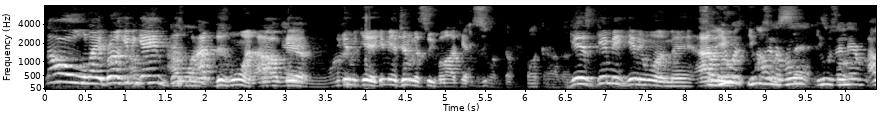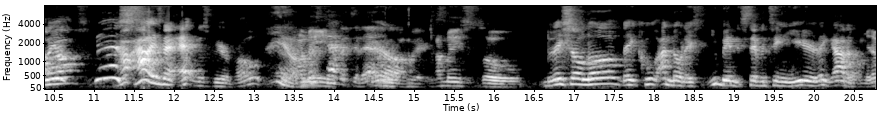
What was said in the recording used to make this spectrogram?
no, like, bro, give me I- game. I Just want one. it. Just one. I don't care. You give me, yeah, give me a gentleman suite for all I care. What the fuck out of. Just give me, give me one, man. I So know- you was you was I in the room. sad You as was in fuck. there for I was- playoffs. yes. How, how is that atmosphere, bro? Damn. I mean- Let's tap into that Yeah. real quick. I mean, so Do they show love? They cool. I know they. You been to 17 years. They I gotta. I mean, that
